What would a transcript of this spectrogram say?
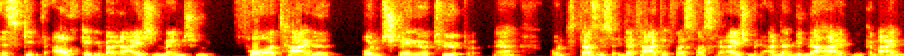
es gibt auch gegenüber reichen Menschen Vorurteile und Stereotype. Ja? Und das ist in der Tat etwas, was Reiche mit anderen Minderheiten gemein,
